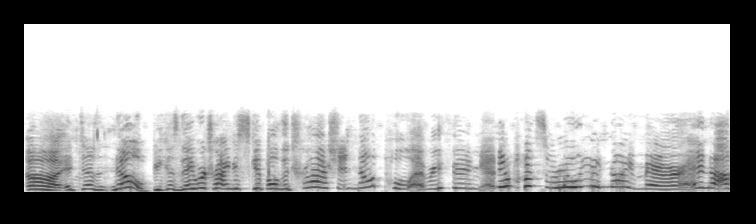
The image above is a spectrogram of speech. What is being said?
Uh, it doesn't. No, because they were trying to skip all the trash and not pull everything, and it was really a nightmare. And uh,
